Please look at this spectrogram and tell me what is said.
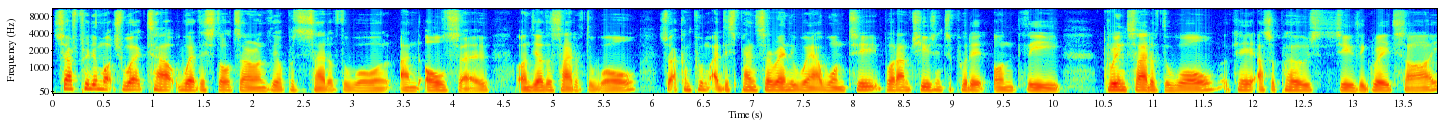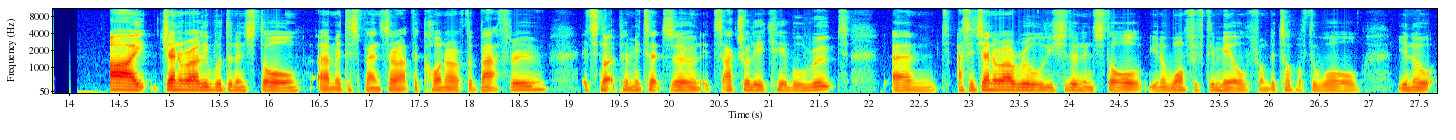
So I've pretty much worked out where the studs are on the opposite side of the wall and also on the other side of the wall. So I can put my dispenser anywhere I want to, but I'm choosing to put it on the green side of the wall, okay, as opposed to the grey side. I generally wouldn't install um, a dispenser at the corner of the bathroom. It's not a permitted zone. It's actually a cable route. Um, as a general rule, you shouldn't install, you know, 150 mil from the top of the wall, you know,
